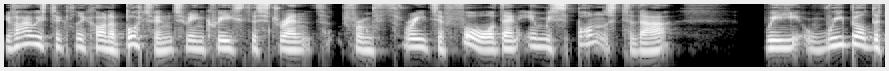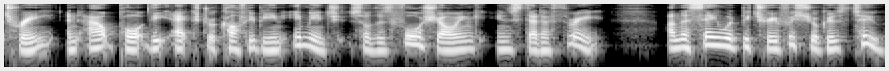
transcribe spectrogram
if I was to click on a button to increase the strength from 3 to 4, then in response to that, we rebuild the tree and output the extra coffee bean image. So there's 4 showing instead of 3. And the same would be true for sugars too.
